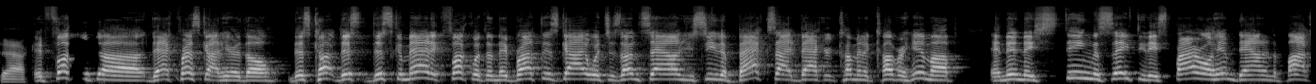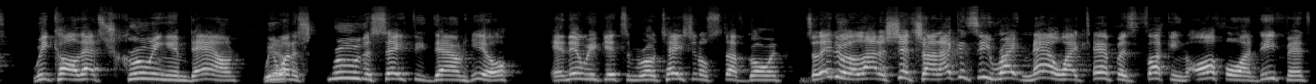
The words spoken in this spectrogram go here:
Dak. It fucked with uh, Dak Prescott here, though. This cut, this this schematic fuck with them. They brought this guy, which is unsound. You see the backside backer coming to cover him up, and then they sting the safety. They spiral him down in the box. We call that screwing him down. We yep. want to screw the safety downhill, and then we get some rotational stuff going. So they do a lot of shit, Sean. I can see right now why Tampa's fucking awful on defense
